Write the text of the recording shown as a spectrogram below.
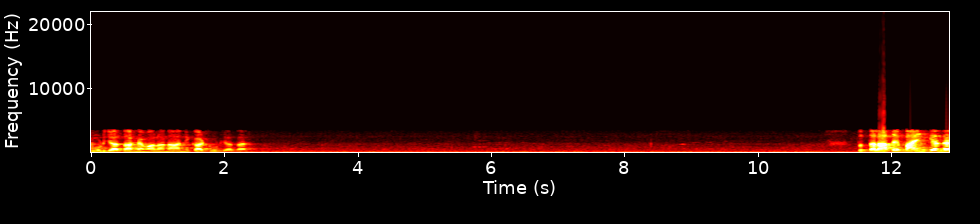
ٹوٹ جاتا ہے مولانا، نکاح ٹوٹ جاتا ہے۔ تو طلاق بائن کے اندر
